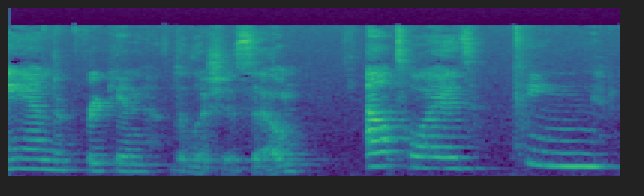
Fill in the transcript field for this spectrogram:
And freaking delicious. So, Altoids, ping.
